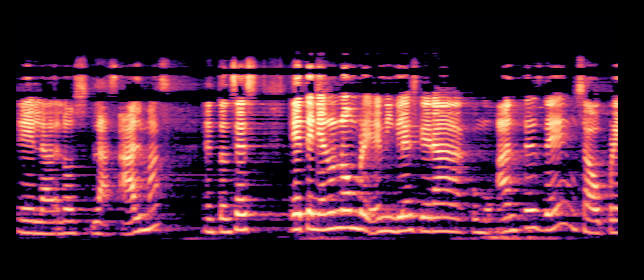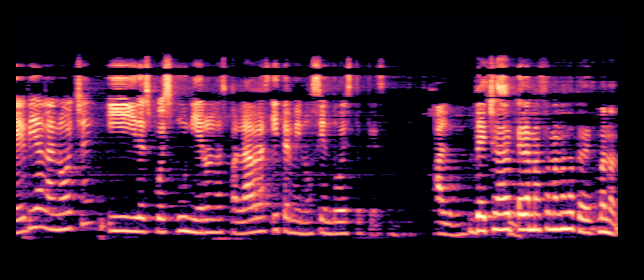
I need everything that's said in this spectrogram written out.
eh, la- los, las almas. Entonces, eh, tenían un nombre en inglés que era como antes de, o sea, o previa a la noche, y después unieron las palabras y terminó siendo esto que es Halloween. De hecho, era más o menos lo que, bueno,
